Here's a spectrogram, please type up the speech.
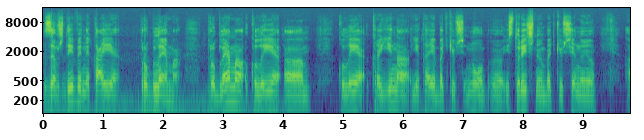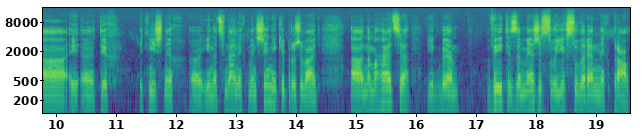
завжди виникає проблема. Проблема, коли, е, коли країна, яка є батьківщ... ну, е, історичною батьківщиною е, е, тих етнічних е, і національних меншин, які проживають, е, намагаються якби вийти за межі своїх суверенних прав.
